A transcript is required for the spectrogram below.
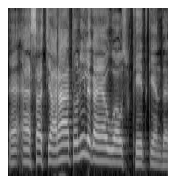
ایسا چارہ تو نہیں لگایا ہوا اس کھیت کے اندر؟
